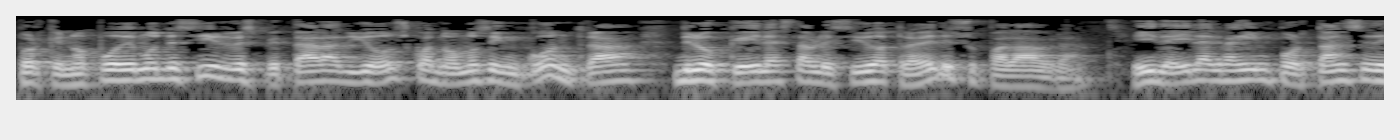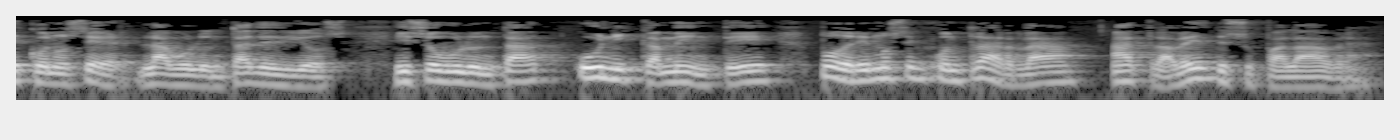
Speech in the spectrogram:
porque no podemos decir respetar a Dios cuando vamos en contra de lo que Él ha establecido a través de su palabra. Y de ahí la gran importancia de conocer la voluntad de Dios. Y su voluntad únicamente podremos encontrarla a través de su palabra.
